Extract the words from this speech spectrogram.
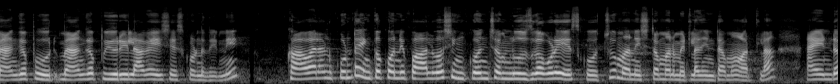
మ్యాంగో ప్యూరీ మ్యాంగో ప్యూరీ లాగా వేసేసుకోండి దీన్ని. కావాలనుకుంటే ఇంకా కొన్ని పాలు పోసి ఇంకొంచెం లూజ్గా కూడా వేసుకోవచ్చు. మన ఇష్టం మనం ఎట్లా తింటామో అట్లా. అండ్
